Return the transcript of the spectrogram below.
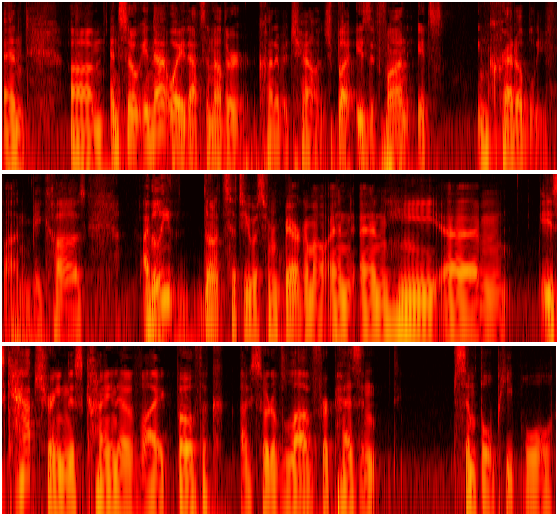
and um, and so in that way that's another kind of a challenge. But is it fun? It's incredibly fun because I believe Donizetti was from Bergamo, and and he um, is capturing this kind of like both a, a, sort of love for peasant, simple people,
